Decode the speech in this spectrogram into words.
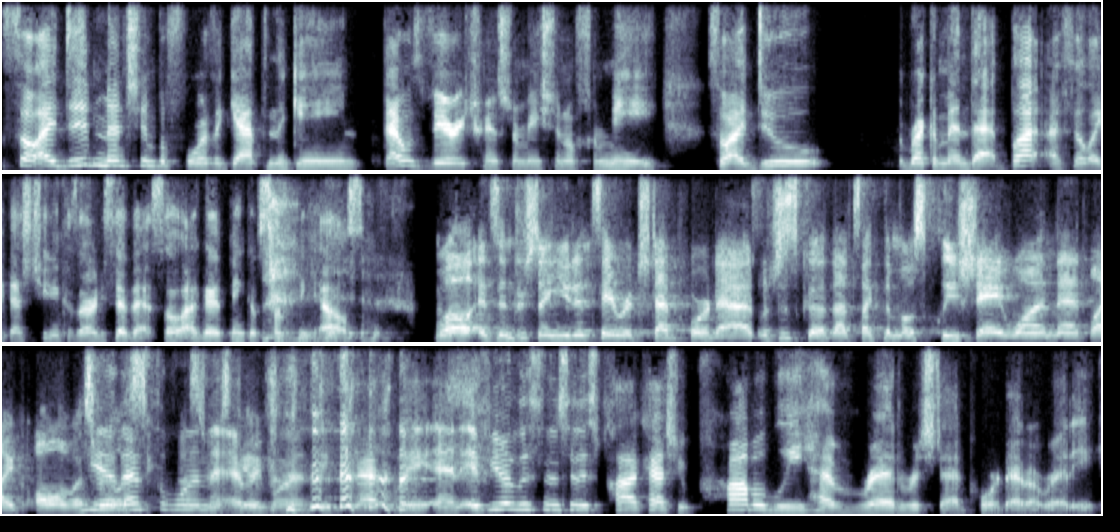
So I did mention before the gap in the gain. That was very transformational for me. So I do recommend that, but I feel like that's cheating because I already said that. So I got to think of something else. well, it's interesting. You didn't say Rich Dad Poor Dad, which is good. That's like the most cliche one that like all of us. Yeah, that's the one that everyone exactly. and if you're listening to this podcast, you probably have read Rich Dad Poor Dad already.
